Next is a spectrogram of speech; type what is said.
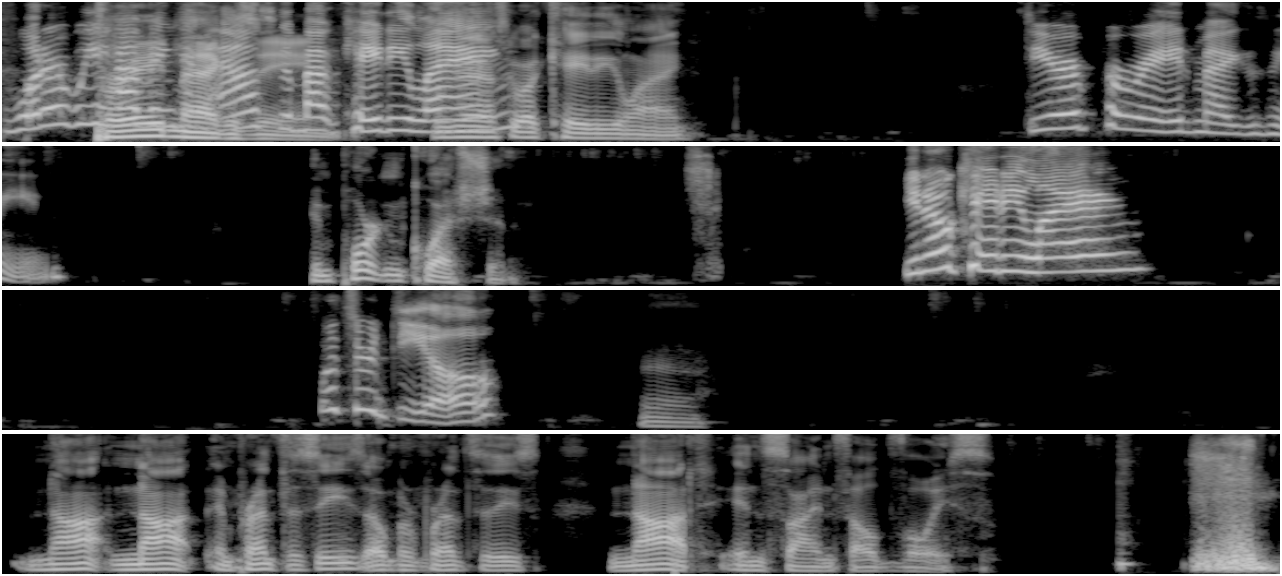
what are we Parade having him ask about k.d. lang? ask about k.d. lang. Dear Parade magazine. Important question. You know k.d. lang? What's her deal? Yeah. Not not in parentheses, open parentheses, not in Seinfeld voice. Should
